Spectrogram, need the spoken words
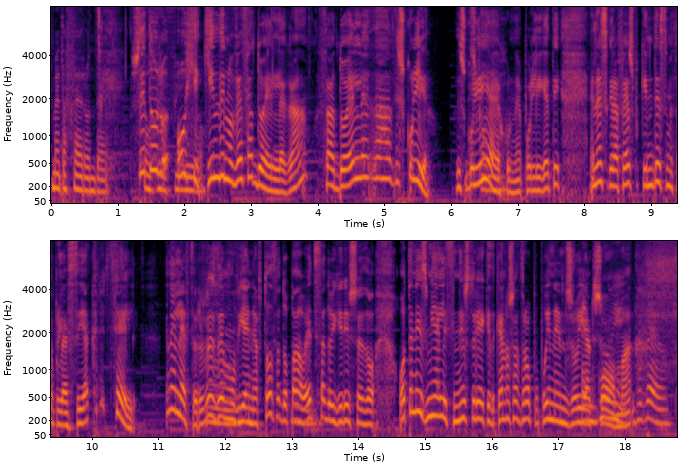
μεταφέρονται στο Δεν το, βιβλίο. όχι, κίνδυνο δεν θα το έλεγα. Θα το έλεγα δυσκολία. Δυσκολία, Δυσκολία. έχουν πολύ. Γιατί ένας συγγραφέας που κινείται στη μυθοπλασία κάνει ό,τι θέλει. Είναι ελεύθερος. Λες, δεν μου βγαίνει αυτό, θα το πάω έτσι, θα το γυρίσω εδώ. Όταν έχεις μια αληθινή ιστορία και ειδικά ενός ανθρώπου που είναι εν ζωή Εν ζωή, ακόμα. βεβαίως.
